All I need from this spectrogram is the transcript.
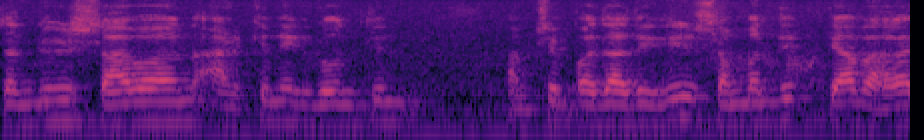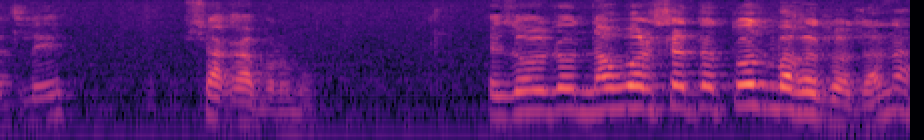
संदीप सावंत आणखीन एक दोन तीन आमचे पदाधिकारी संबंधित त्या भागातले शाखाप्रमुख हे जवळजवळ नऊ वर्ष तर तोच बघत होता ना?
